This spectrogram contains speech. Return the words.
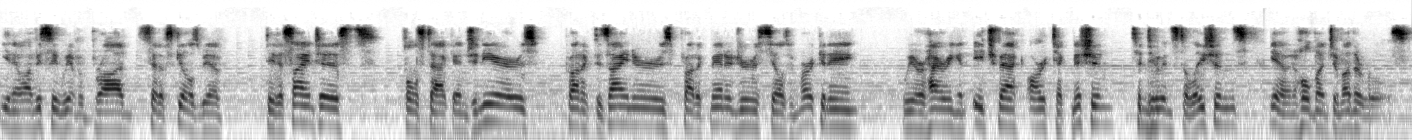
you know, obviously we have a broad set of skills. We have data scientists, full stack engineers, product designers, product managers, sales and marketing. We are hiring an HVAC R technician to do installations, you know, and a whole bunch of other roles.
